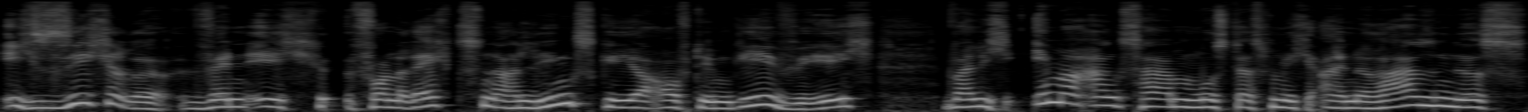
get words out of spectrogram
Ich sichere, wenn ich von rechts nach links gehe auf dem Gehweg, weil ich immer Angst haben muss, dass mich ein rasendes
